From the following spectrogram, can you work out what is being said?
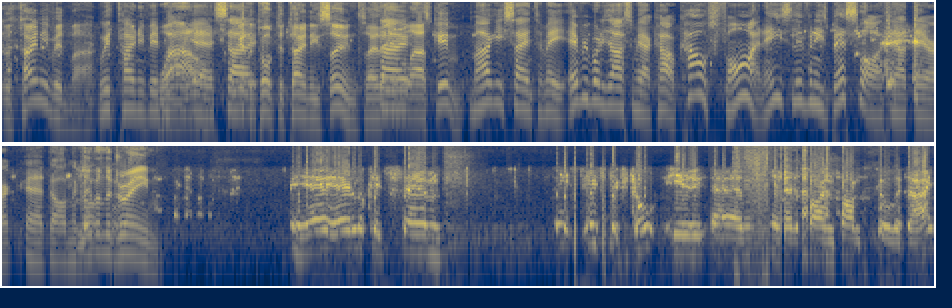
was Tony Vidmar. With Tony Vidmar, Wow. yeah. So, We're going to talk to Tony soon, so, then we'll ask him. Margie's saying to me, everybody's asking about Carl. Carl's fine. He's living his best life out there at, uh, on the golf Living the course. dream. Yeah, yeah. Look, it's um, it's, it's difficult. You um, you know to find time to fill the day.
